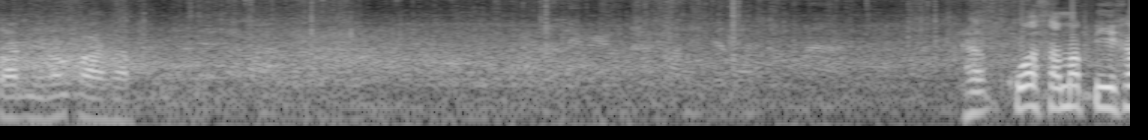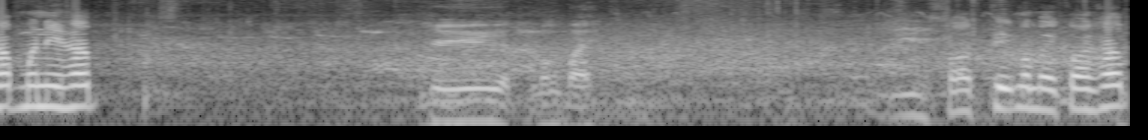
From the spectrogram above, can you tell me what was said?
ซอสนี้ลงก่อนครับ ครับครัวสามัคปีครับมื้อนี้ครับจืดลงไปซอสพริกลงไปก่อนครับ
